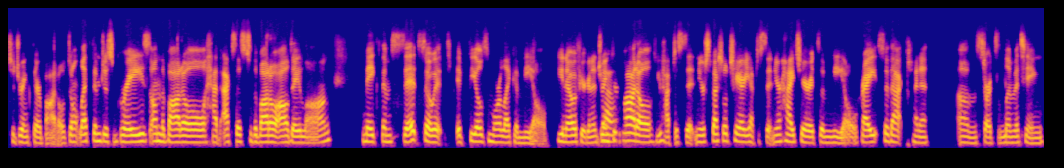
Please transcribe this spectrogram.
to drink their bottle. Don't let them just graze on the bottle, have access to the bottle all day long. Make them sit so it it feels more like a meal. You know, if you're going to drink Yeah. your bottle, you have to sit in your special chair. You have to sit in your high chair. It's a meal, right? So that kind of um, starts limiting.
